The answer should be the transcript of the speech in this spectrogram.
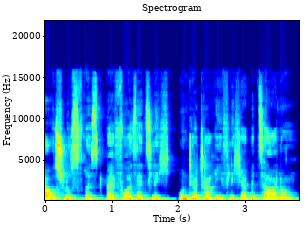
Ausschlussfrist bei vorsätzlich untertariflicher Bezahlung.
